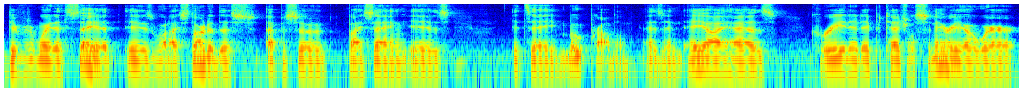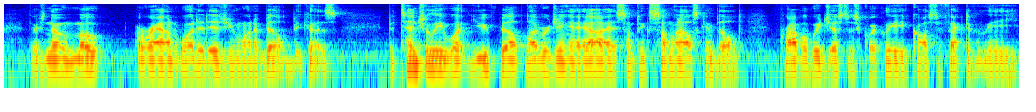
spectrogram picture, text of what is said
Different way to say it is what I started this episode by saying is it's a moat problem, as in AI has created a potential scenario where there's no moat around what it is you want to build because potentially what you've built leveraging AI is something someone else can build probably just as quickly, cost effectively,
